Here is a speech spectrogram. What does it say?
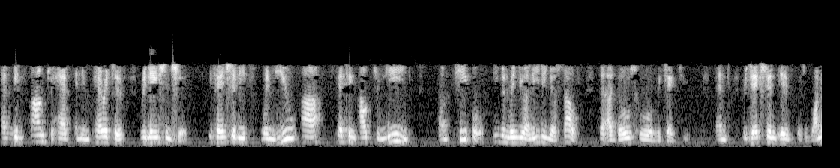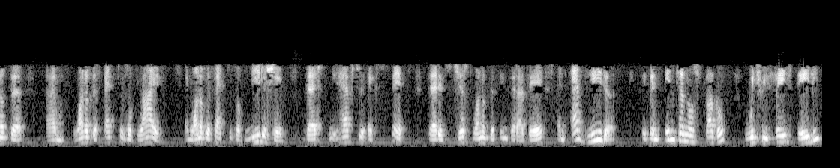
have been found to have an imperative relationship. Essentially, when you are setting out to lead um, people, even when you are leading yourself, there are those who will reject you. And rejection is, is one of the um, one of the factors of life and one of the factors of leadership that we have to accept that it's just one of the things that are there. And as leaders, it's an internal struggle which we face daily,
